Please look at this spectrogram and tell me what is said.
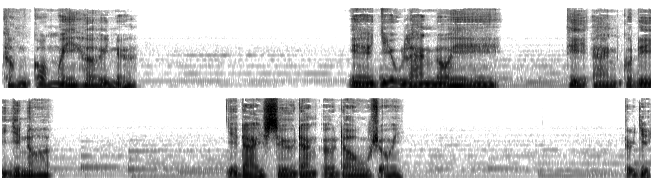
Không còn mấy hơi nữa. Nghe Diệu Lan nói, Thi An có đi với nó. Vậy đại sư đang ở đâu rồi? Thưa gì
